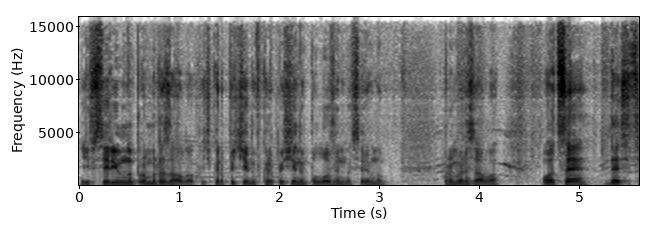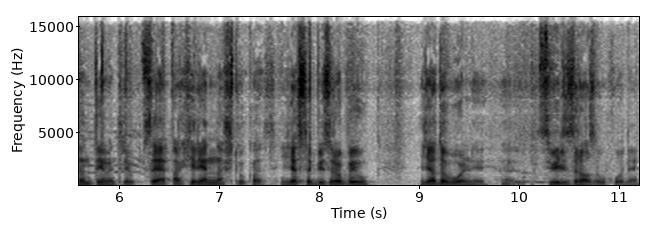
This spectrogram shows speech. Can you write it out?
і все рівно промерзало. Хоч карпичину, в карпичину положено, все рівно промерзало. Оце 10 см, це охеренна штука. Я собі зробив, я довольний. Цвіль зразу входить.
